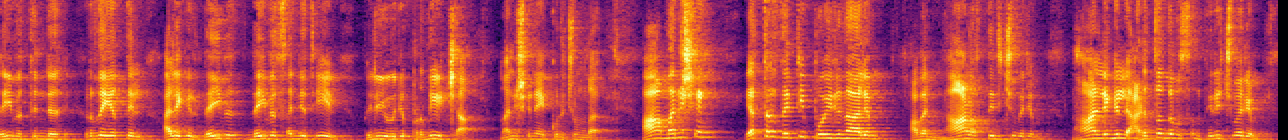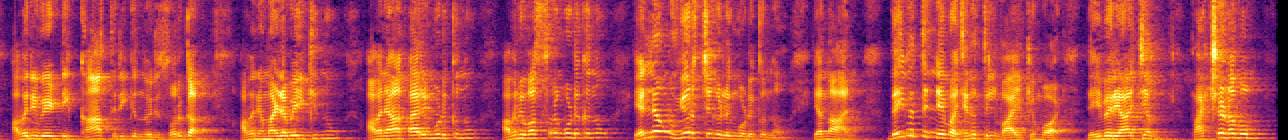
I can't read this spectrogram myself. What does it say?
ദൈവത്തിന്റെ ഹൃദയത്തിൽ അല്ലെങ്കിൽ ദൈവ ദൈവസന്നിധിയിൽ വലിയൊരു പ്രതീക്ഷ മനുഷ്യനെക്കുറിച്ചുണ്ട്. ആ മനുഷ്യൻ എത്ര തെറ്റിപ്പോയിരുന്നാലും അവൻ നാളെ തിരിച്ചു വരും. നാളെങ്കിൽ അടുത്ത ദിവസം തിരിച്ചു വരും. അവന് വേണ്ടി കാത്തിരിക്കുന്ന ഒരു സ്വർഗം അവന് മഴ പെയ്ക്കുന്നു അവന് ആഹാരം കൊടുക്കുന്നു അവന് വസ്ത്രം കൊടുക്കുന്നു എല്ലാ ഉയർച്ചകളും കൊടുക്കുന്നു. എന്നാൽ ദൈവത്തിന്റെ വചനത്തിൽ വായിക്കുമ്പോൾ ദൈവരാജ്യം ഭക്ഷണവും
